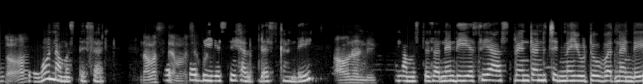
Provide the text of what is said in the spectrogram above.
హలో. నమస్తే సార్. నమస్తే డిఎస్సి హెల్ప్ డెస్క్ అండి. అవునండి. నమస్తే సార్ నేను డిఎస్సి ఆస్పిరెంట్ అండ్ చిన్న యూట్యూబర్ నండి.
